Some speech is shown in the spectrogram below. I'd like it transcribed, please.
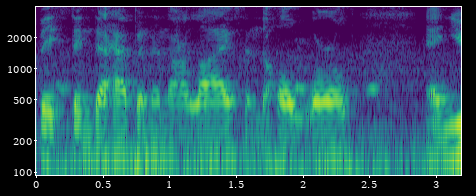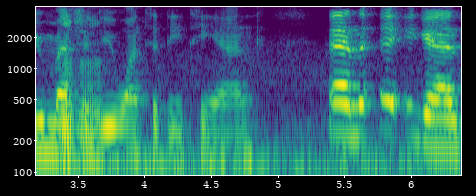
big thing that happened in our lives and the whole world. And you mentioned Mm-hmm. you went to DTN. And again,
